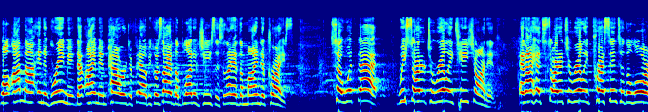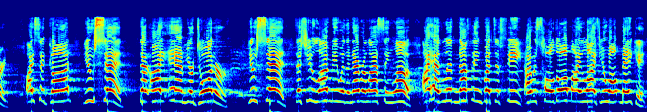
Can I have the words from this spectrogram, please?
Well, I'm not in agreement that I'm empowered to fail because I have the blood of Jesus and I have the mind of Christ. So, with that, we started to really teach on it. And I had started to really press into the Lord. I said, God, you said that I am your daughter. You said that you love me with an everlasting love. I have lived nothing but defeat. I was told all my life you won't make it.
